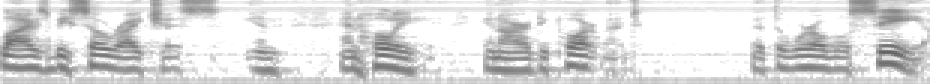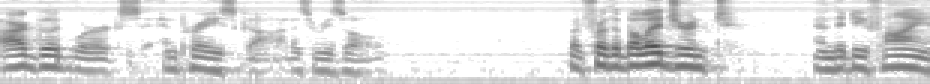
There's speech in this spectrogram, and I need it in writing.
lives be so righteous in, and holy in our deportment that the world will see our good works and praise God as a result. But for the belligerent and the defiant,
